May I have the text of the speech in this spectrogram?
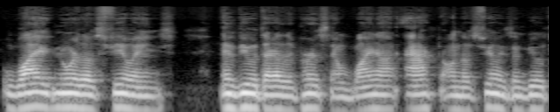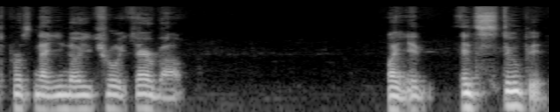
why ignore those feelings and be with that other person? And why not act on those feelings and be with the person that you know you truly care about? Like it, it's stupid.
